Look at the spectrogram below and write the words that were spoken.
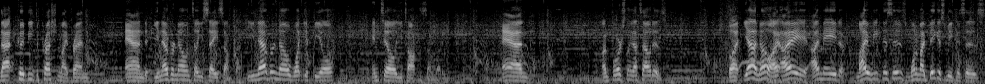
that could be depression, my friend. And you never know until you say something. You never know what you feel until you talk to somebody. And unfortunately, that's how it is. But yeah, no, I, I I made my weaknesses one of my biggest weaknesses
